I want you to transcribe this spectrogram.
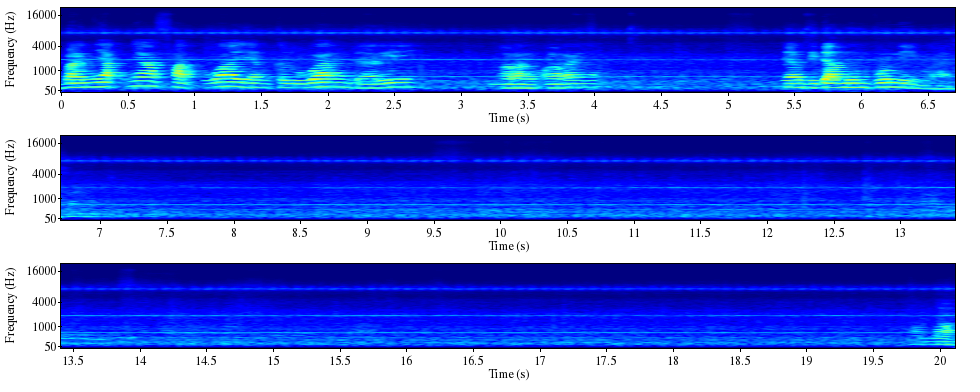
banyaknya fatwa yang keluar dari orang-orang yang tidak mumpuni bahasanya. Allah.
